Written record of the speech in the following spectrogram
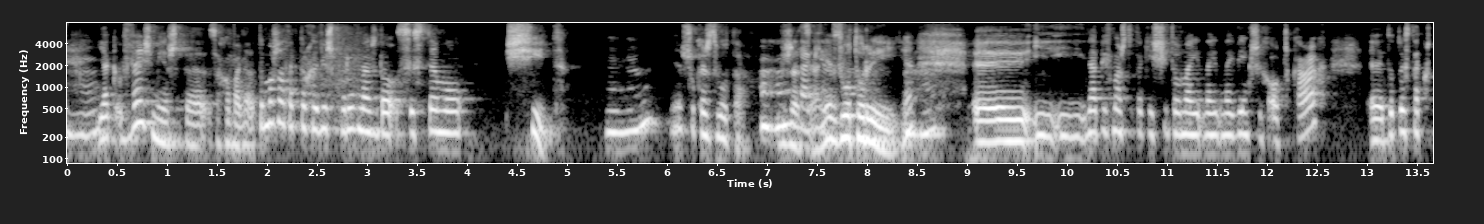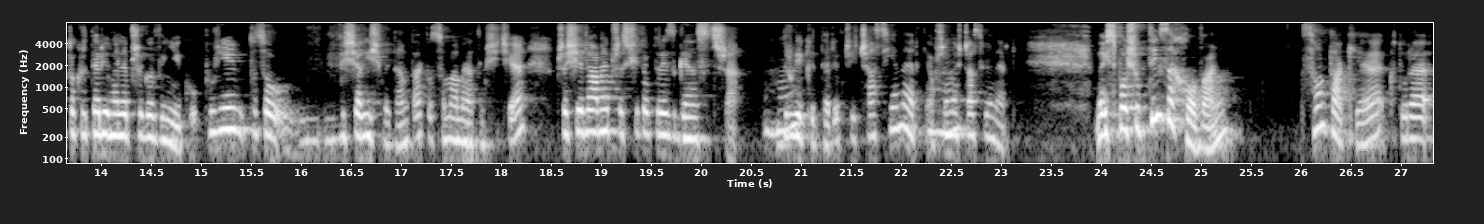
Mhm. Jak weźmiesz te zachowania, to można tak trochę wiesz porównać do systemu sit. Mhm. Szukasz złota Mhm, w rzece, tak nie? w złotoryi. Nie? Mhm. E, I, I najpierw masz to takie sito na naj, naj, największych oczkach, e, to to jest tak, to kryterium najlepszego wyniku. Później to, co wysialiśmy tam, tak, to co mamy na tym sicie, przesiewamy przez sito, które jest gęstsze. Mhm. Drugie kryterium, czyli czas i energia, Mhm. oszczędność czasu i energii. No i spośród tych zachowań są takie, które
